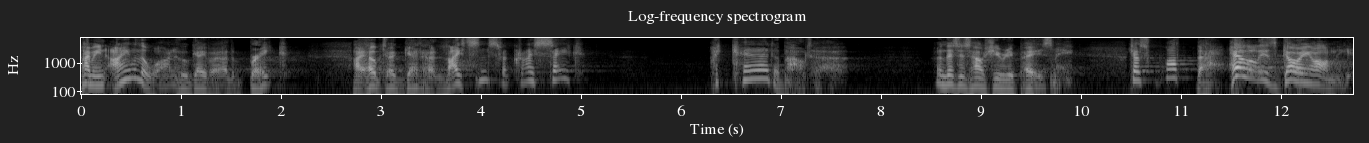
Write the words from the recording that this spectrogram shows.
I mean, I'm the one who gave her the break. I helped her get her license, for Christ's sake. I cared about her. And this is how she repays me. Just what the hell is going on here?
